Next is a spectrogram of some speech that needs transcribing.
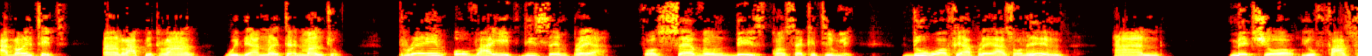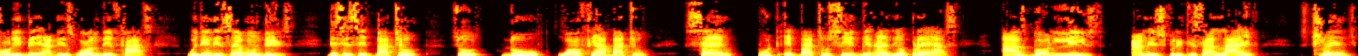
anoint it and wrap it round with the anointed mantle, praying over it, this same prayer, for seven days consecutively. Do warfare prayers on him and make sure you fast for a day, at least one day fast within the seven days. This is a battle, so do warfare battle. Send, put a battle seed behind your prayers. As God lives and His Spirit is alive, strange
